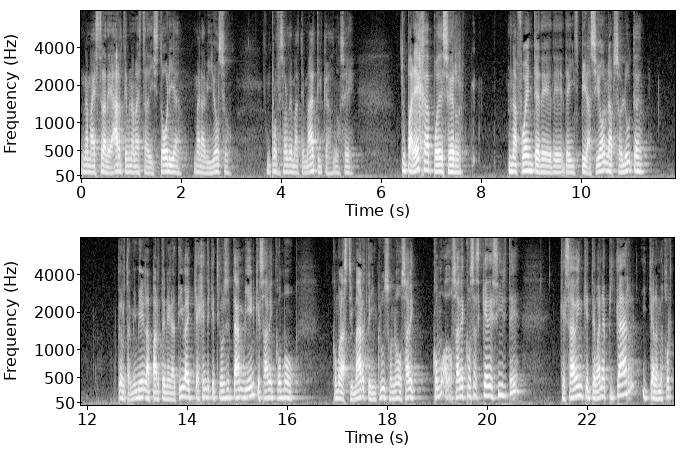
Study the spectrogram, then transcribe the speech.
Una maestra de arte, una maestra de historia, maravilloso. Un profesor de matemáticas, no sé. Tu pareja puede ser una fuente de, inspiración absoluta, pero también viene la parte negativa. Hay gente que te conoce tan bien que sabe cómo, cómo lastimarte incluso, ¿no? O sabe, cómo, sabe cosas que decirte que saben que te van a picar y que a lo mejor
